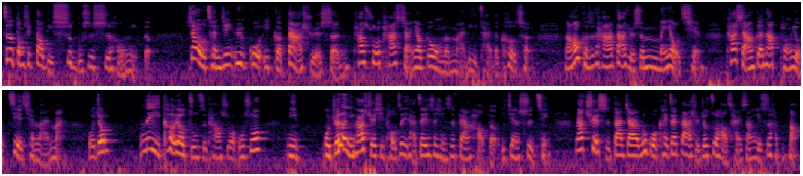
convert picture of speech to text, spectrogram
这个东西到底是不是适合你的。像我曾经遇过一个大学生，他说他想要跟我们买理财的课程，然后可是他大学生没有钱，他想要跟他朋友借钱来买，我就立刻又阻止他说，我说你。我觉得你要学习投资理财这件事情是非常好的一件事情。那确实，大家如果可以在大学就做好财商，也是很棒。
